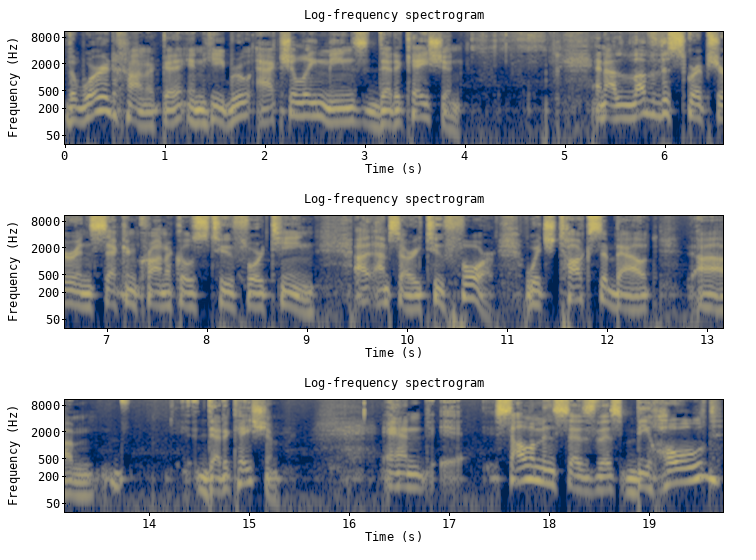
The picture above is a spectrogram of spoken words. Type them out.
the word Hanukkah in Hebrew actually means dedication. And I love the scripture in Second Chronicles 2.14. Uh, I'm sorry, 2.4, which talks about um, dedication. And Solomon says this, Behold,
